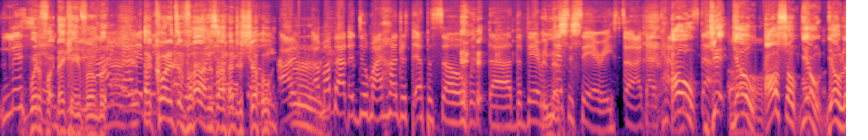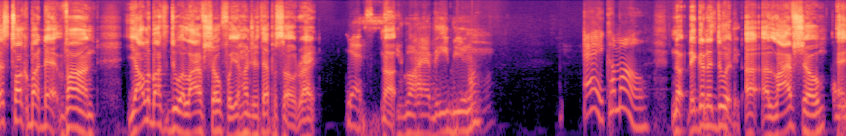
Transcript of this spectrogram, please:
Listen, where the fuck that came from, but I gotta admit, according to I Von, it's our gotta hundredth show. I'm, I'm about to do my hundredth episode with uh, the very necessary, so I gotta kind. Oh, get, yo, also, yo, yo, let's talk about that, Von. Y'all about to do a live show for your hundredth episode, right? Yes. No, You gonna have EB on? Hey, come on. no, they're gonna do it a, a live show at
